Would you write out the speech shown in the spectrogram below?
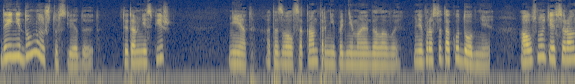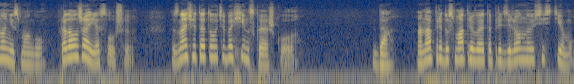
Да и не думаю, что следует. Ты там не спишь? «Нет», — отозвался Кантор, не поднимая головы. «Мне просто так удобнее. А уснуть я все равно не смогу. Продолжай, я слушаю. Значит, это у тебя хинская школа?» «Да. Она предусматривает определенную систему,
